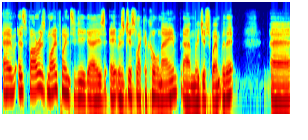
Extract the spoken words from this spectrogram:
um, as far as my point of view goes, it was just like a cool name, and we just went with it. Uh,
